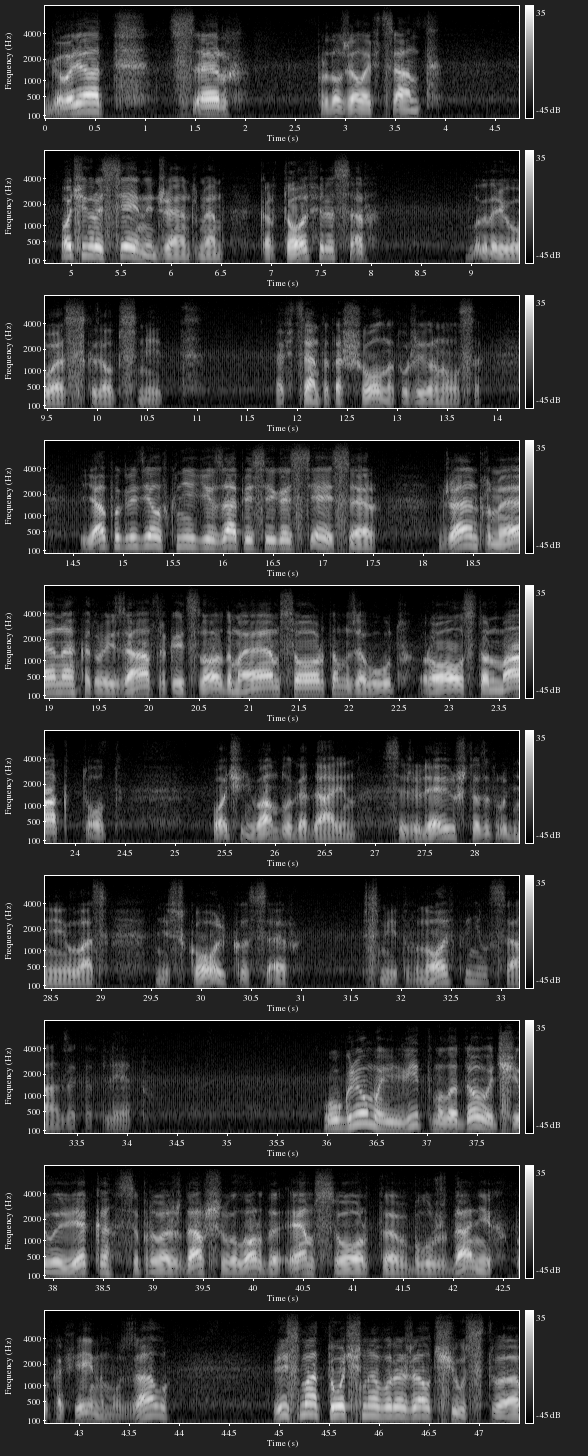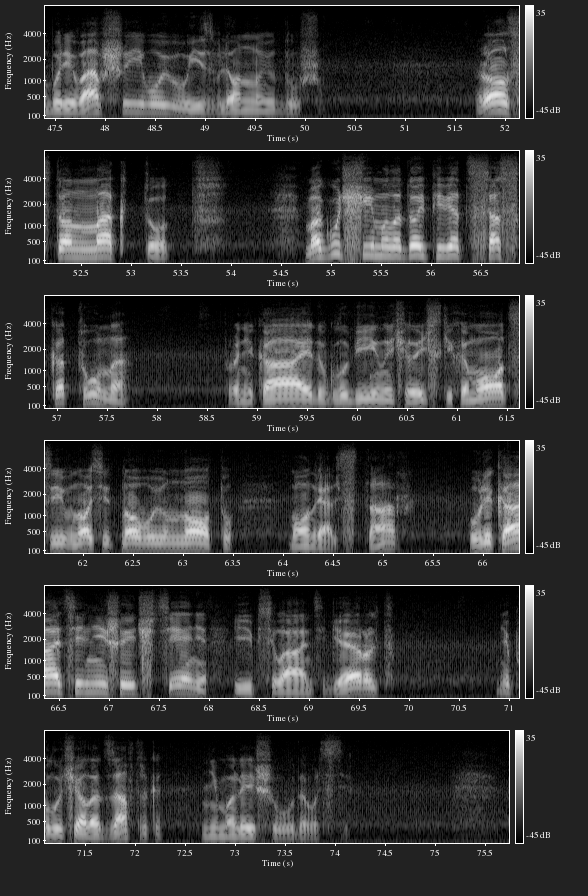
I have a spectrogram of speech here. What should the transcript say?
Говорят, сэр, продолжал официант, очень рассеянный джентльмен. Картофеля, сэр? Благодарю вас, сказал Смит. Официант отошел, но тут же вернулся. Я поглядел в книге записи гостей, сэр. Джентльмена, который завтракает с лордом Эмсортом, зовут Ролстон Мак тот. Очень вам благодарен. Сожалею, что затруднил вас. Нисколько, сэр. Смит вновь принялся за котлету. Угрюмый вид молодого человека, сопровождавшего лорда Эмсорта в блужданиях по кофейному залу, весьма точно выражал чувства, обуревавшие его уязвленную душу. Ролстон Мактот, могучий молодой певец Саскатуна, проникает в глубины человеческих эмоций, вносит новую ноту. Монреаль Стар, увлекательнейшее чтение и Псиланти Геральт не получал от завтрака ни малейшего удовольствия.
